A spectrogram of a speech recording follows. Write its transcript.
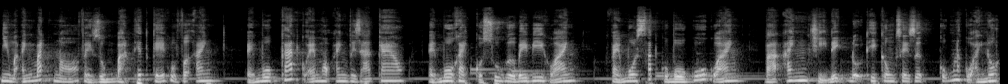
Nhưng mà anh bắt nó phải dùng bản thiết kế của vợ anh phải mua cát của em họ anh với giá cao phải mua gạch của sugar baby của anh phải mua sắt của bồ cũ của anh. Và anh chỉ định đội thi công xây dựng cũng là của anh nốt.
